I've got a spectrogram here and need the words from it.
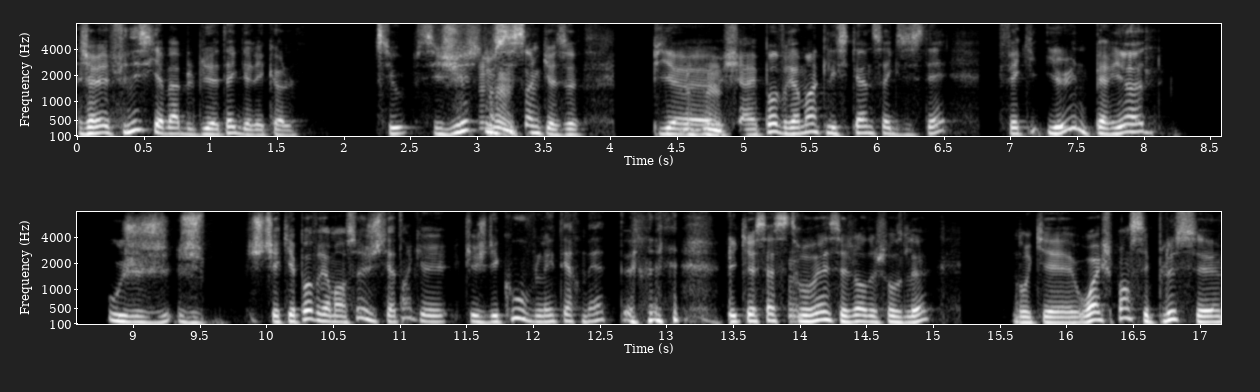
j'avais fini ce qu'il y avait à la bibliothèque de l'école. C'est juste aussi Mhm. simple que ça. Puis euh, Mhm. je savais pas vraiment que les scans, ça existait. Fait qu'il y a eu une période où je, je, je checkais pas vraiment ça jusqu'à temps que, que je découvre l'Internet et que ça se trouvait, ce genre de choses-là. Donc, euh, ouais, je pense que c'est plus euh,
